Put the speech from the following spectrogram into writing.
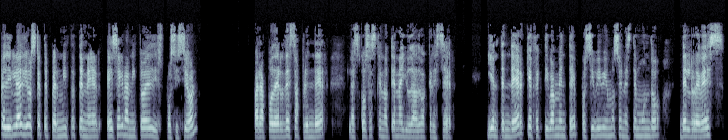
pedirle a Dios que te permita tener ese granito de disposición para poder desaprender las cosas que no te han ayudado a crecer y entender que efectivamente, pues sí vivimos en este mundo del revés,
